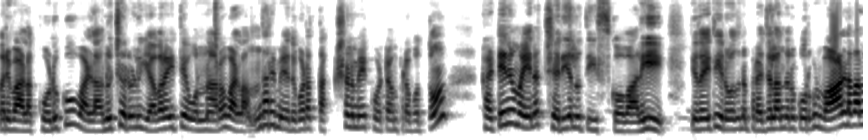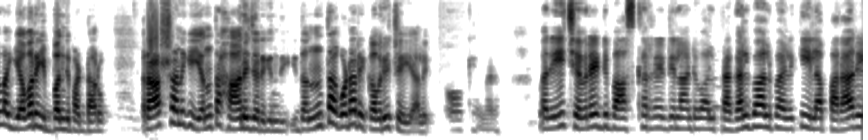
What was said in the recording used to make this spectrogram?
మరి వాళ్ళ కొడుకు వాళ్ళ అనుచరులు ఎవరైతే ఉన్నారో వాళ్ళందరి మీద కూడా తక్షణమే కూటమి ప్రభుత్వం కఠినమైన చర్యలు తీసుకోవాలి. ఇదైతే ఈ రోజున ప్రజలందరూ కోరుకుని వాళ్ళ వల్ల ఎవరు ఇబ్బంది పడ్డారు? రాష్ట్రానికి ఎంత హాని జరిగింది? ఇదంతా కూడా రికవరీ చేయాలి. Okay madam. మరి చెవిరెడ్డి భాస్కర్ రెడ్డి లాంటి వాళ్ళు ప్రగల్భాలు పలికి ఇలా పరారి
